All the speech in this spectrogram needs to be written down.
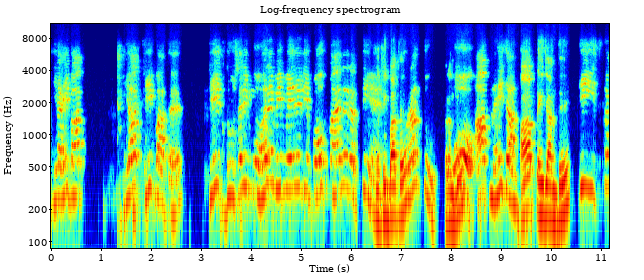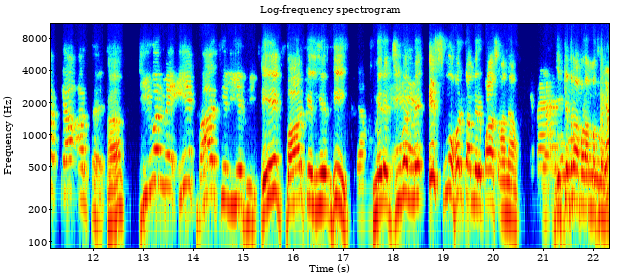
यही बात यह ठीक बात है कि दूसरी मोहरे भी मेरे लिए बहुत मायने रखती ये ठीक बात है। परंतु परंतु वो आप नहीं जानते आप नहीं जानते। कि इसका क्या अर्थ है। हाँ। जीवन में एक बार के लिए भी। एक बार के लिए भी मेरे जीवन में इस मोहर का मेरे पास आना हो। ये कितना बड़ा मतलब है।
